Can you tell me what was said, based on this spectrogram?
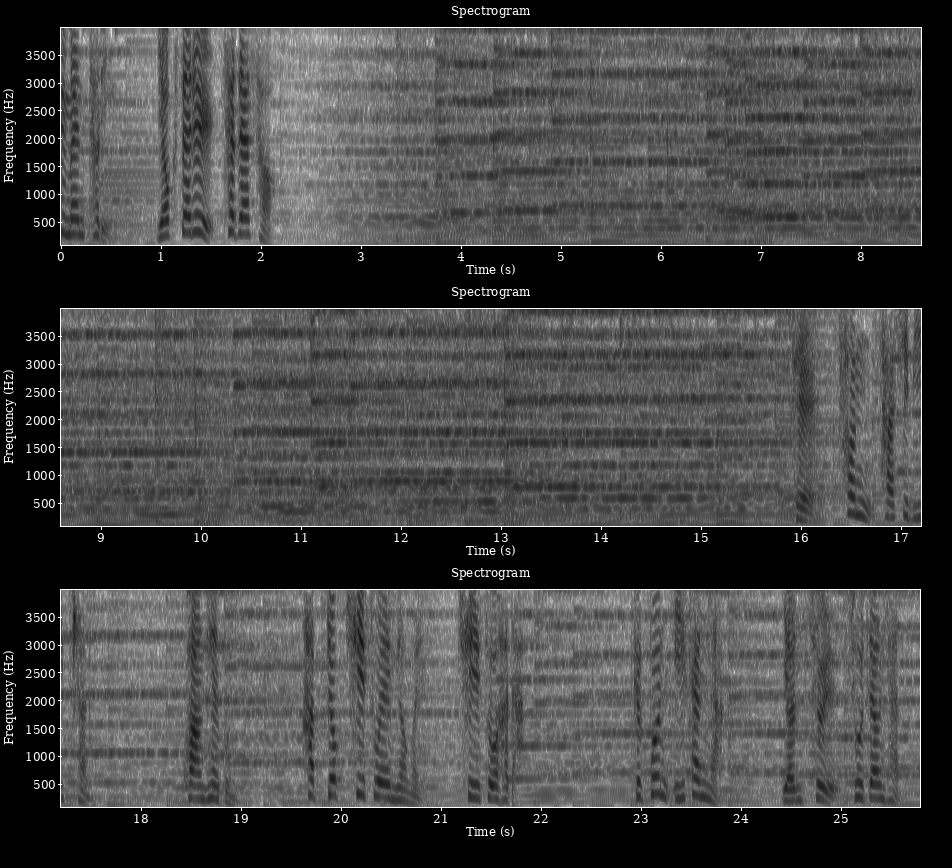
다큐멘터리 역사를 찾아서. 제 1042편 광해군 합격 취소의 명을 취소하다. 극본 이상락 연출 조정현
